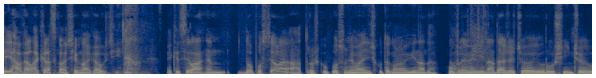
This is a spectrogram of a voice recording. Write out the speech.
ja veľakrát skončím na gauči. Ja keď si láhnem do postele a trošku posuniem Aničku, tak ona mi vynadá. No. Úplne mi vynadá, že čo ju ruším, čo ju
